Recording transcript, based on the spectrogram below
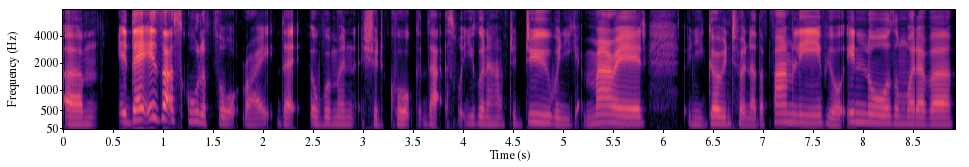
Um, there is that school of thought, right, that a woman should cook. That's what you're going to have to do when you get married, when you go into another family, if you're in laws and whatever.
